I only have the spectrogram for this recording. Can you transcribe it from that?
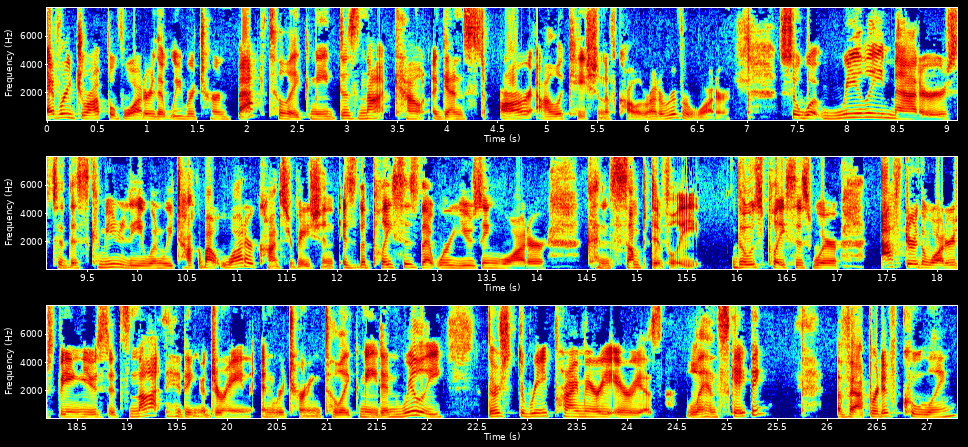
Every drop of water that we return back to Lake Mead does not count against our allocation of Colorado River water. So, what really matters to this community when we talk about water conservation is the places that we're using water consumptively those places where after the water is being used, it's not hitting a drain and returning to Lake Mead. And really, there's three primary areas landscaping, evaporative cooling.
